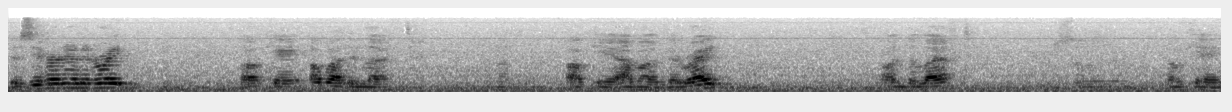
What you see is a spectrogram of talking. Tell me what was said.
Does it hurt on the right? Mm-hmm. Okay, how about the left? Okay, how about the right? On the left? Okay,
